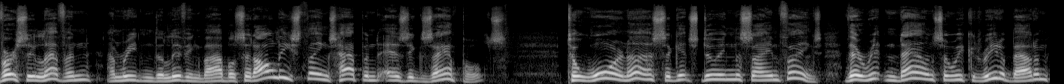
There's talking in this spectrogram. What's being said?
verse 11. I'm reading the Living Bible. Said, All these things happened as examples to warn us against doing the same things. They're written down so we could read about them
